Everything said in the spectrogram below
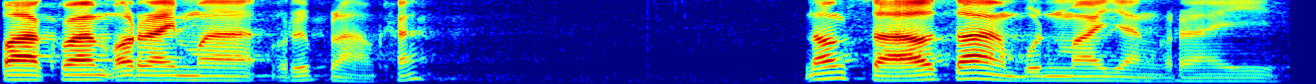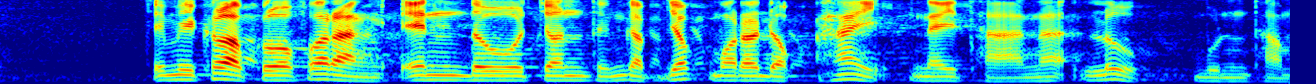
ฝากความอะไรมาหรือเปล่าคะ น้องสาวสร้างบุญมาอย่างไร จะมีครอบครัวฝรั่งเอ็นดูจนถึงกับยกมรดกให้ในฐานะลูกบุญธรรม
